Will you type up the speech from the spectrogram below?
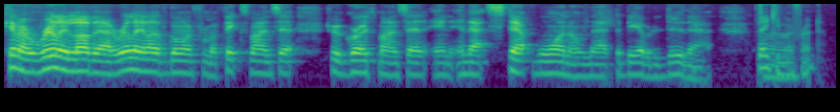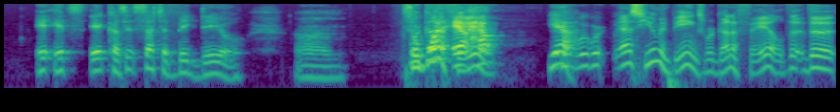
kevin i really love that i really love going from a fixed mindset to a growth mindset and and that step one on that to be able to do that Thank you, my uh, friend. It, it's it because it's such a big deal. Um, so what? How, yeah, we're, we're, as human beings, we're gonna fail. The the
